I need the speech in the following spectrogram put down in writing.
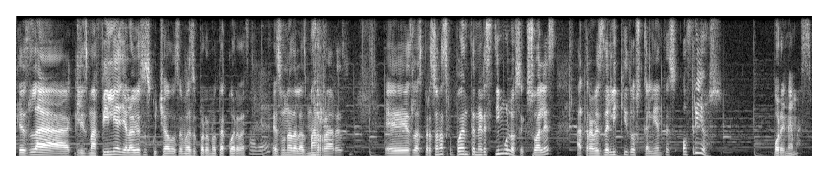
que es la clismafilia, ya la habías escuchado, se me hace, pero no te acuerdas. A ver. Es una de las más raras. Es las personas que pueden tener estímulos sexuales a través de líquidos calientes o fríos. Por enemas.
